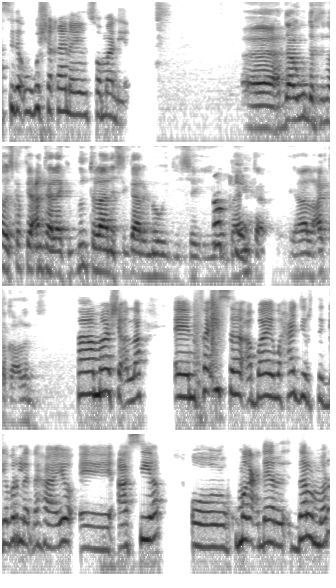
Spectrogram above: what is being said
sida ugu shaqeynayeen soomaaliya. Haddaa ugu dartid waa iska fiican tahay laakiin puntland si gaara noo weydiisay iyo warbaahinta yaa lacagta qaadanaysa. Ha maasha allah faisa abay waxaa jirta gabar la dhahaayo asiya oo magac dheer dalmar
